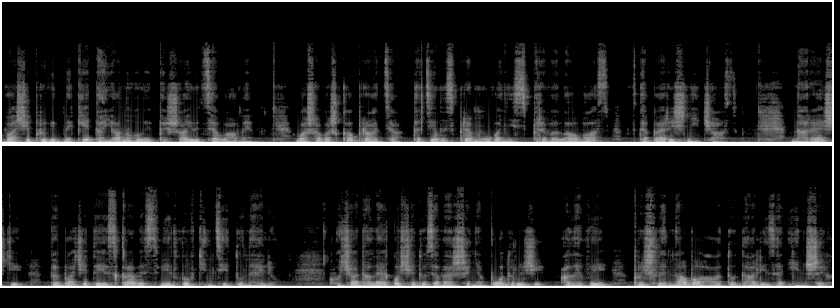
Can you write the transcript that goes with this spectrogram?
Ваші провідники та янголи пишаються вами. Ваша важка праця та цілеспрямованість привела вас в теперішній час. Нарешті ви бачите яскраве світло в кінці тунелю. Хоча далеко ще до завершення подорожі, але ви прийшли набагато далі за інших.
